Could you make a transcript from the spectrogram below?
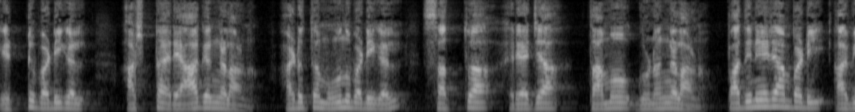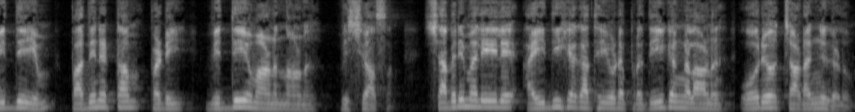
എട്ട് പടികൾ അഷ്ടരാഗങ്ങളാണ്. അടുത്ത മൂന്ന് പടികൾ സത്വ രജ തമോ ഗുണങ്ങളാണ്. പതിനേഴാം പടി അവിദ്യയും പതിനെട്ടാം പടി വിദ്യയുമാണെന്നാണ് വിശ്വാസം. ശബരിമലയിലെ ഐതിഹ്യ കഥയുടെ പ്രതീകങ്ങളാണ് ഓരോ ചടങ്ങുകളും.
